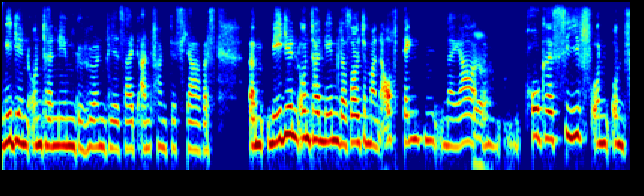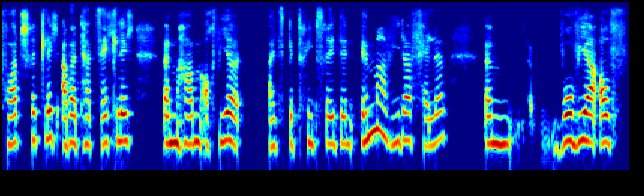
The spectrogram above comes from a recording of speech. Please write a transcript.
Medienunternehmen gehören wir seit Anfang des Jahres. Ähm, Medienunternehmen, da sollte man auch denken, naja, ja. ähm, progressiv und, und fortschrittlich, aber tatsächlich ähm, haben auch wir als Betriebsrätin immer wieder Fälle, ähm, wo wir auf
